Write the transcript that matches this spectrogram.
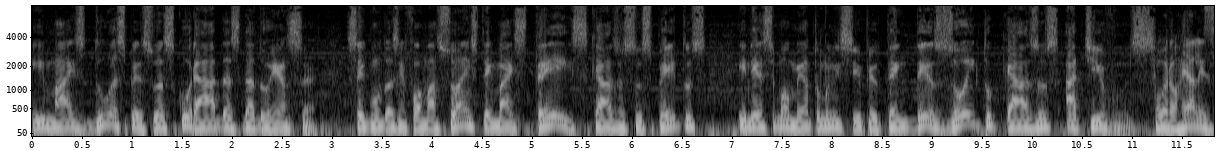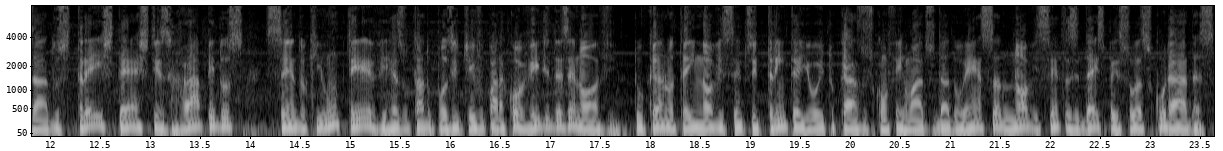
e mais duas pessoas curadas da doença. Segundo as informações, tem mais três casos suspeitos e nesse momento o município tem 18 casos ativos. Foram realizados três testes rápidos, sendo que um teve resultado positivo para Covid-19. Tucano tem 938 casos confirmados da doença, 910 pessoas curadas.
